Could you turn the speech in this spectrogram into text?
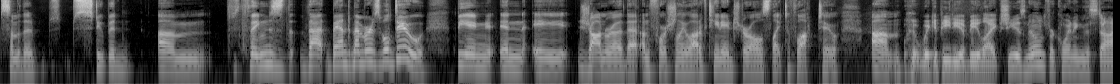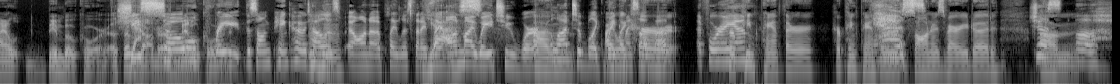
some of the stupid um, things th- that band members will do, being in a genre that unfortunately a lot of teenage girls like to flock to. Um, Wikipedia be like, she is known for coining the style bimbo core, a subgenre she's of so metalcore. great. The song Pink Hotel is on a playlist that I play on my way to work a lot to like wake like myself her- up at 4 her a.m. Pink Panther, her Pink Panther Yes! song is very good. Just, oh,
